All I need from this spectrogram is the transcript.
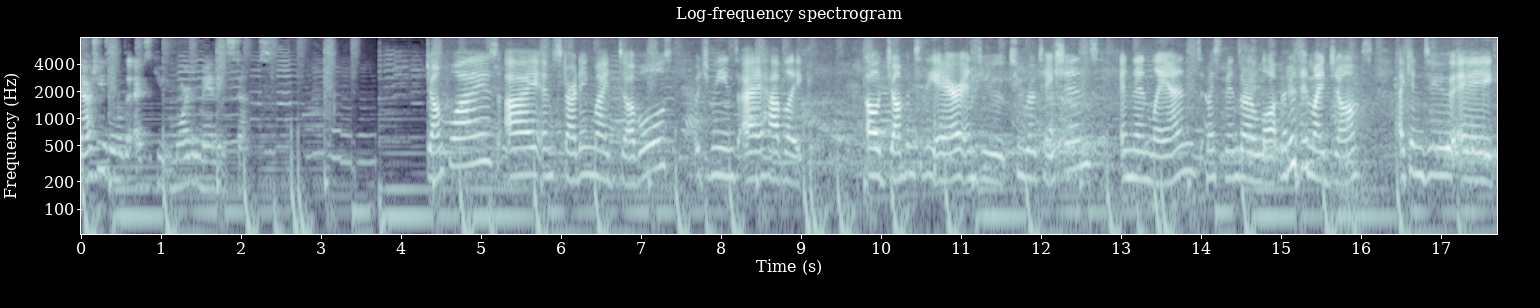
Now she's able to execute more demanding stunts. Jump wise, I am starting my doubles, which means I have like I'll jump into the air and do two rotations and then land. My spins are a lot better than my jumps. I can do a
